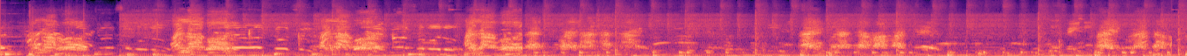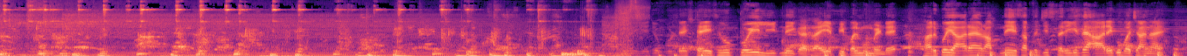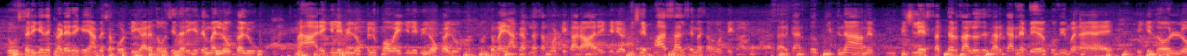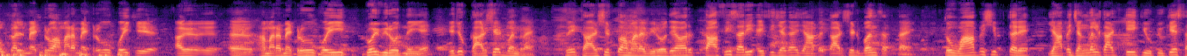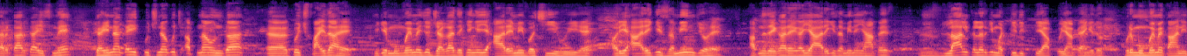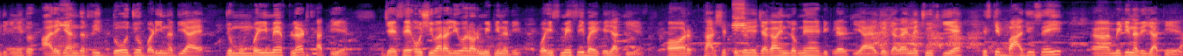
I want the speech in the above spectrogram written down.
अल्लाह बोल अल्लाह बोल अल्लाह बोल ये जो प्रोटेस्ट है इसको कोई लीड नहीं कर रहा है, ये पीपल मूवमेंट है। हर कोई आ रहा है और अपने हिसाब से जिस तरीके से आरे को बचाना है तो उस तरीके से खड़े रह के यहाँ पे सपोर्ट दिखा रहा है। तो उसी तरीके से मैं लोकल हूँ। मैं आरे के लिए भी लोकल हूँ, पवई के लिए भी लोकल हूँ। तो मैं यहाँ पे अपना सपोर्ट दिखा रहा हूँ आरे के लिए और पिछले पाँच साल से मैं सपोर्ट दिखा रहा हूँ। सरकार तो कितना हमें पिछले सत्तर सालों से सरकार ने बेवकूफ़ी बनाया है, ठीक है? तो लोकल मेट्रो हमारा मेट्रो को कोई हमारा मेट्रो को कोई कोई विरोध नहीं है। ये जो कारशेड बन रहा है तो ये कारशेड तो हमारा विरोध है और काफ़ी सारी ऐसी जगह है जहाँ पे कारशेड बन सकता है। तो वहाँ पे शिफ्ट करें। यहाँ पे जंगल काट के ही क्यों? क्योंकि सरकार का इसमें कहीं ना कहीं कुछ ना कुछ अपना उनका अ, कुछ फ़ायदा है। ठीक है मुंबई में जो जगह देखेंगे ये आरे में बची हुई है और ये आरे की ज़मीन जो है आपने देखा रहेगा ये आरे की ज़मीन है यहाँ पे लाल कलर की मट्टी दिखती है आपको यहाँ पे आएँगे तो। पूरे मुंबई में कहाँ नहीं दिखेंगे। तो आरे के अंदर से ही दो जो बड़ी नदियाँ है जो मुंबई में फ्लड जाती है जैसे ओशीवारा लीवर और मीठी नदी वो इसमें से ही बह के जाती है। और कारशेट की जो ये जगह इन लोग ने डिक्लेयर किया है जो जगह इन्हें चूज़ की है इसके बाजू से ही अ, मीठी नदी जाती है।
